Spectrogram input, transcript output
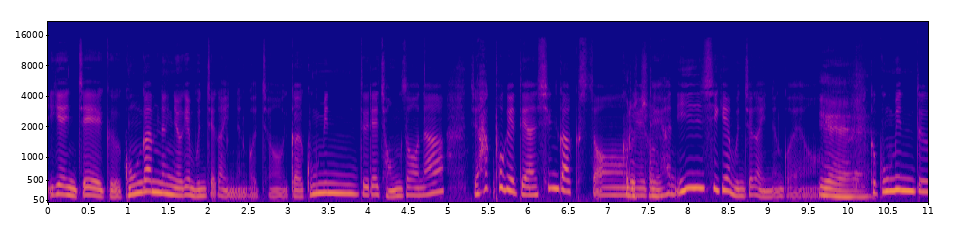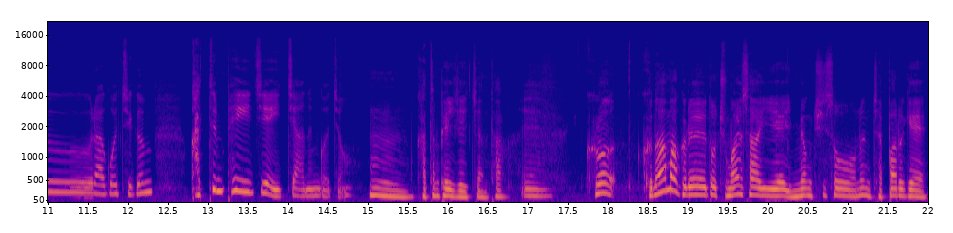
이게 이제 그 공감 능력에 문제가 있는 거죠. 그러니까 국민들의 정서나 이제 학폭에 대한 심각성에 그렇죠. 대한 인식에 문제가 있는 거예요. 예. 그 국민들하고 지금 같은 페이지에 있지 않은 거죠. 음, 같은 페이지에 있지 않다. 예. 그러, 그나마 그래도 주말 사이에 임명 취소는 재빠르게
